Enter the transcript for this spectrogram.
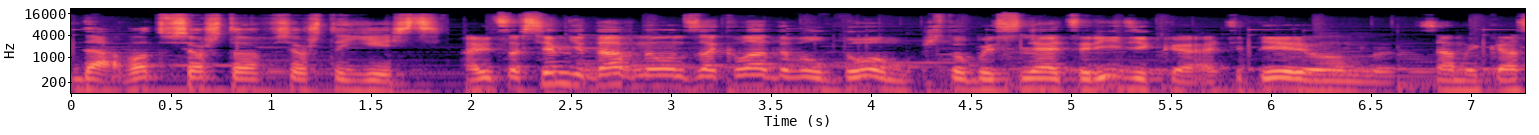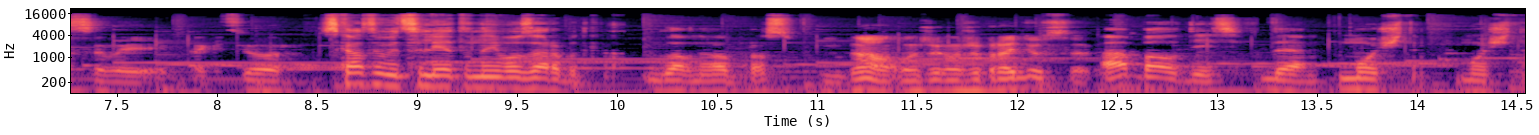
да, вот все, что, все, что есть. А ведь совсем недавно он закладывал дом, чтобы снять Ридика, а теперь он самый кассовый актер. Сказывается ли это на его заработках? Главный вопрос. Да, он же, он же продюсер. Обалдеть, да, мощно, мощно.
